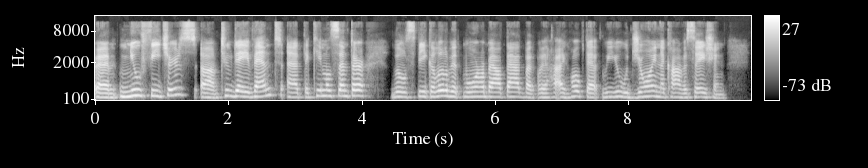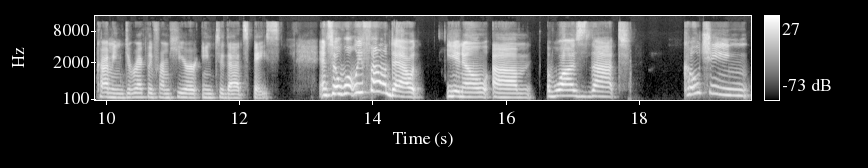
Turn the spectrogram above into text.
um, new features, um, two-day event at the Kimmel Center We'll speak a little bit more about that, but I hope that you would join the conversation coming directly from here into that space. And so what we found out, you know, um, was that coaching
